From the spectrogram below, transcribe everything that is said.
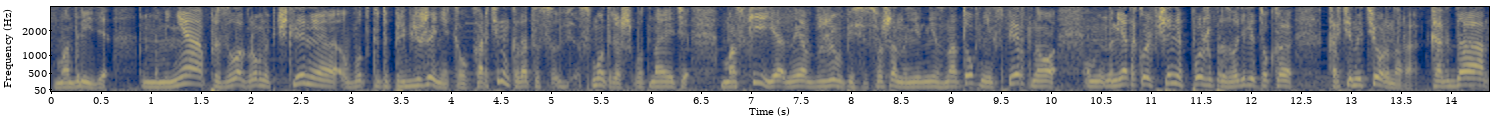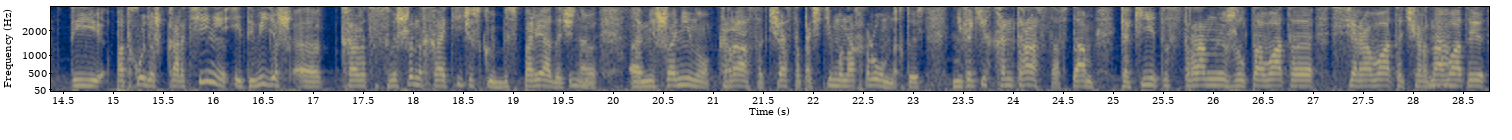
В Мадриде, на меня произвело огромное впечатление вот какое-то приближение к его картинам, когда ты смотришь вот на эти мазки. Я, ну, я в живописи совершенно не, не знаток, не эксперт, но на меня такое впечатление позже производили только картины Тернера. Когда ты подходишь к картине, и ты видишь, э, кажется, совершенно хаотическую, беспорядочную да. мешанину красок, часто почти монохромных, то есть никаких контрастов, там какие-то странные желтовато-серовато-черноватые да.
